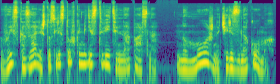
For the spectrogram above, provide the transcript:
Вы сказали, что с листовками действительно опасно, но можно через знакомых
